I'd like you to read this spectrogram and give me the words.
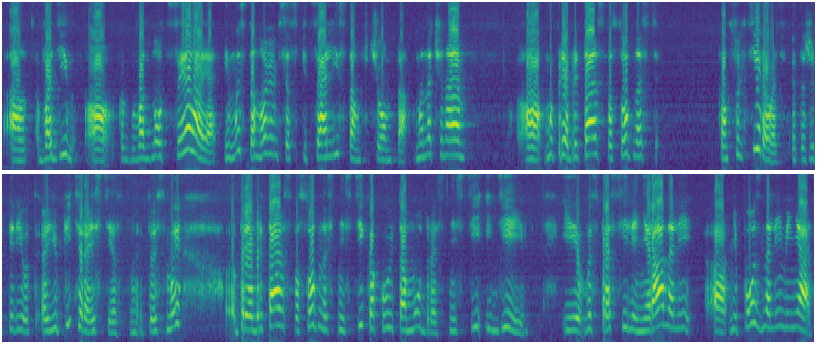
а, в, один, а, как бы в одно целое, и мы становимся специалистом в чем-то. Мы начинаем, а, мы приобретаем способность консультировать. Это же период Юпитера, естественно. То есть мы приобретаем способность нести какую-то мудрость, нести идеи. И вы спросили, не рано ли, а, не поздно ли менять?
